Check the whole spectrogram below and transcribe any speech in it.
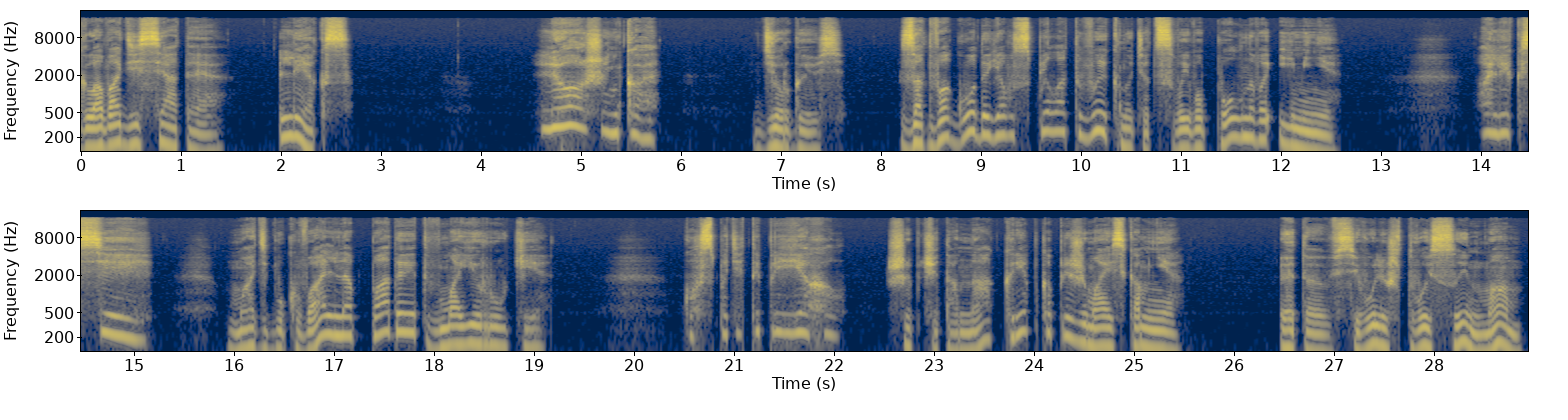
Глава десятая. Лекс. Лёшенька! Дергаюсь. За два года я успел отвыкнуть от своего полного имени. Алексей! Мать буквально падает в мои руки. Господи, ты приехал! Шепчет она, крепко прижимаясь ко мне. Это всего лишь твой сын, мам.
